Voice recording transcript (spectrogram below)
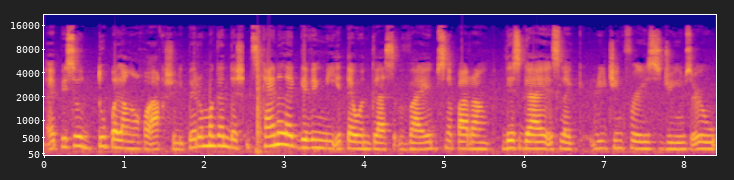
episode 2 pa lang ako actually. Pero maganda siya. It's kind of like giving me Itaewon class vibes na parang this guy is like reaching for his dreams or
